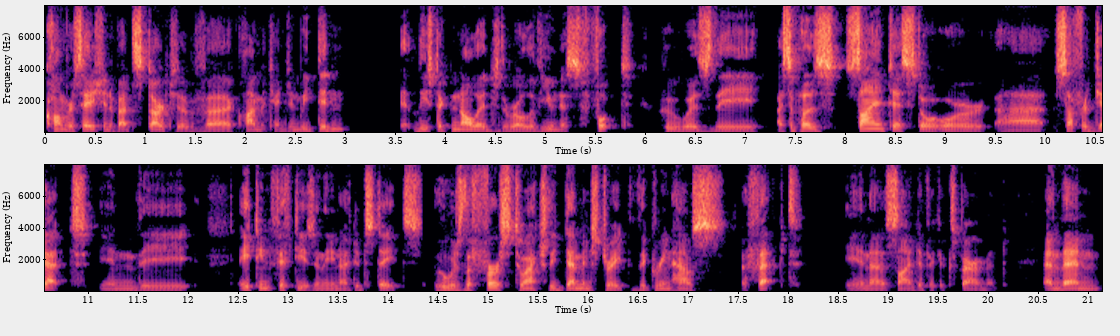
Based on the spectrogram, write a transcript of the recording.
conversation about start of uh, climate change and we didn't at least acknowledge the role of Eunice Foote who was the, I suppose, scientist or, or uh, suffragette in the 1850s in the United States, who was the first to actually demonstrate the greenhouse effect in a scientific experiment. And then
